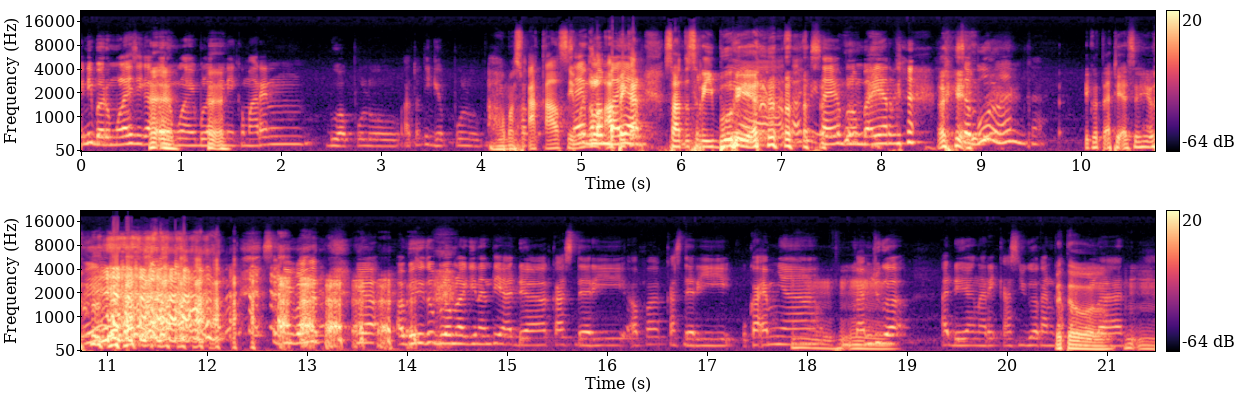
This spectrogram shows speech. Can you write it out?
ini baru mulai sih kak, baru mulai bulan ini. Kemarin 20 atau 30. Ah masuk Aku- akal sih. Saya belum bayar. kan 100 ribu Iya, ya. 100.000. Saya belum bayar Kak. sebulan kak. Ikut adik asuh yuk. Sedih banget. Ya, abis itu belum lagi nanti ada kas dari apa? Kas dari UKM-nya. Hmm, UKM hmm. juga ada yang narik kas juga kan Betul. bulan. Mm-mm.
